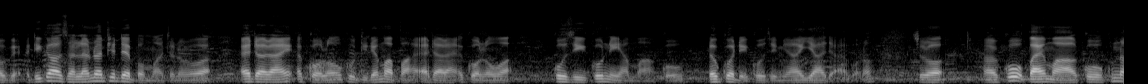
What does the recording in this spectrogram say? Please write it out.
ုတ်ကဲ့အဓိကဇလန်ရွက်ဖြစ်တဲ့ပုံမှာကျွန်တော်တို့က editor တိုင်းအကုန်လုံးအခုဒီထဲမှာပါ editor တိုင်းအကုန်လုံးကကိုစီကိုနေရာမှာကိုလောက်ကွက်တွေကိုစီအများကြီးရကြတယ်ပေါ့နော်ဆိုတော့အဲကို့အပိုင်းမှာကိုခုန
